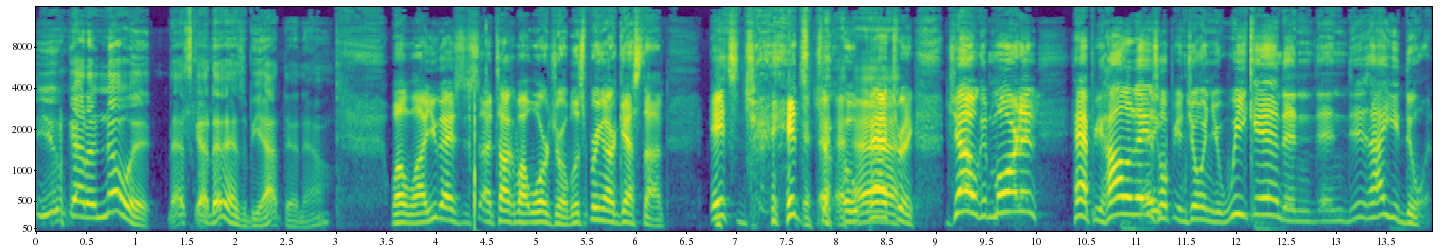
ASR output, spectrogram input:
you got to know it. That's got that has to be out there now. Well, while you guys uh, talk about wardrobe, let's bring our guest on. It's it's Joe Patrick. Joe, good morning. Happy holidays. Hey. Hope you're enjoying your weekend. And and how you doing?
